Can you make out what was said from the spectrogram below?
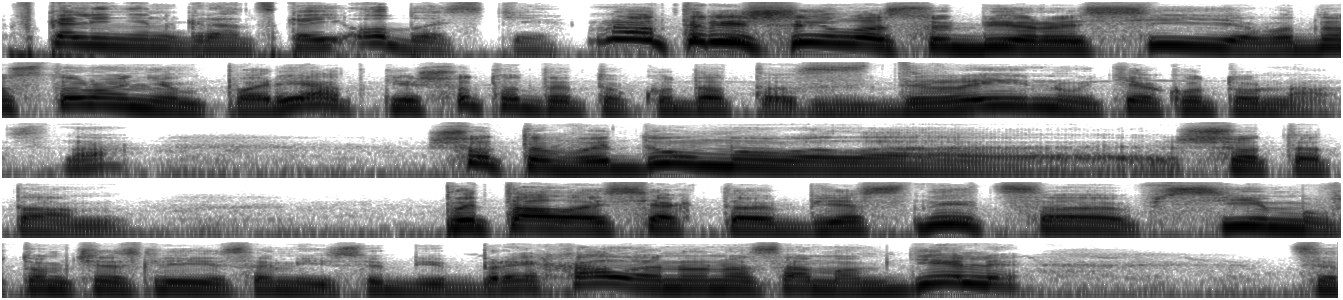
в Калининградской области. Ну, от рішила собі Росія в односторонньому порядку що-то де-то куди-то здвинуть, як от у нас. Да? Що-то видумувала, що-то там питалась як-то об'яснитися всім, в тому числі і самій собі брехала, але на самом деле це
